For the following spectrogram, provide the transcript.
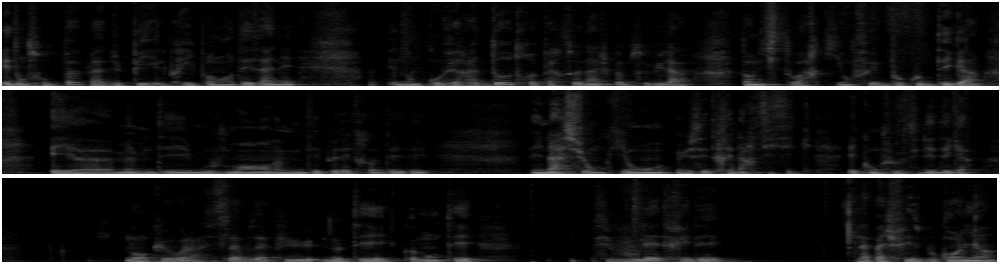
et dont son peuple a dû payer le prix pendant des années. Et donc on verra d'autres personnages comme celui-là dans l'histoire qui ont fait beaucoup de dégâts et euh, même des mouvements, même des peut-être des, des, nations qui ont eu ces traits narcissiques et qui ont fait aussi des dégâts. Donc euh, voilà, si cela vous a plu, notez, commentez. Si vous voulez être aidé, la page Facebook en lien.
